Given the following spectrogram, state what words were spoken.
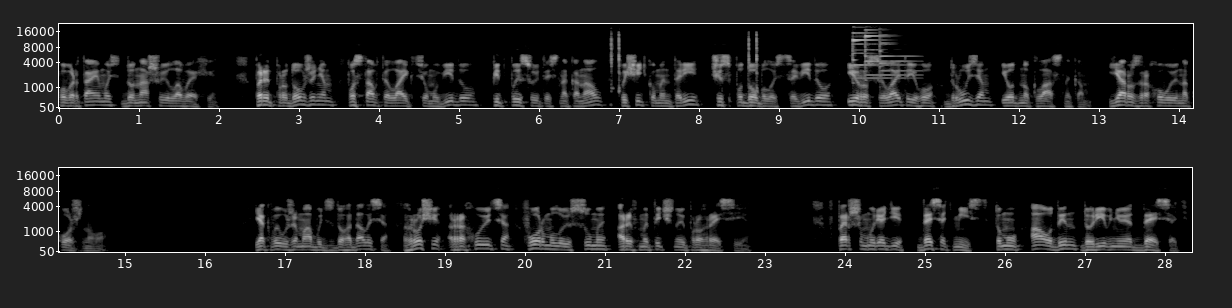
повертаємось до нашої лавехи. Перед продовженням поставте лайк цьому відео, підписуйтесь на канал, пишіть коментарі, чи сподобалось це відео, і розсилайте його друзям і однокласникам. Я розраховую на кожного. Як ви вже, мабуть, здогадалися, гроші рахуються формулою суми арифметичної прогресії. В першому ряді 10 місць, тому А1 дорівнює 10.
